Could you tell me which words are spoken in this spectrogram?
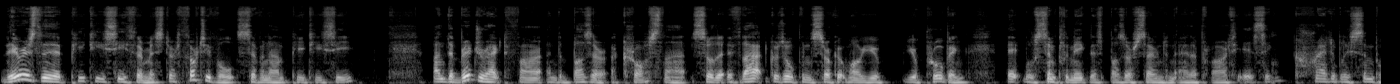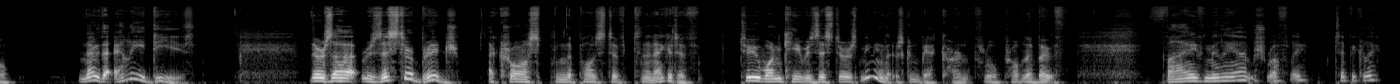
there is the PTC thermistor, 30 volts, 7 amp PTC and the bridge rectifier and the buzzer across that so that if that goes open circuit while you, you're probing, it will simply make this buzzer sound in either polarity. It's incredibly simple. Now the LEDs, there's a resistor bridge across from the positive to the negative. Two 1K resistors, meaning that there's going to be a current flow, probably about 5 milliamps roughly, typically.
